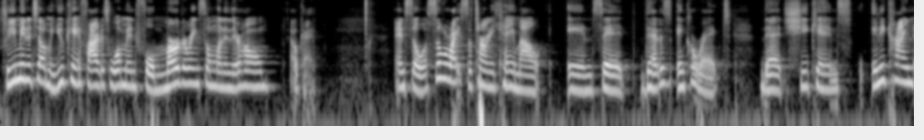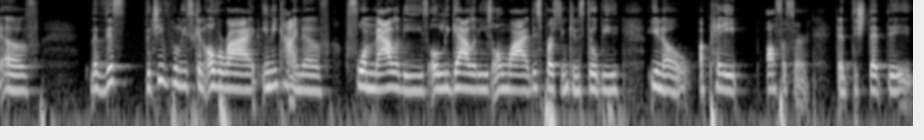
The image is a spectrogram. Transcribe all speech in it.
So you mean to tell me you can't fire this woman for murdering someone in their home? Okay. And so a civil rights attorney came out and said that is incorrect that she can any kind of that this the chief of police can override any kind of formalities or legalities on why this person can still be, you know, a paid officer. That the, that the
